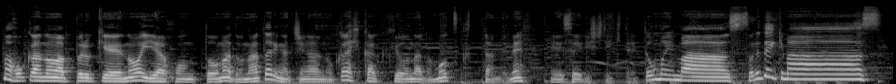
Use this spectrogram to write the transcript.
まあ、他のアップル系のイヤホンと、まあ、どのあたりが違うのか比較表なども作ったんでね、えー、整理していきたいと思います。それではいきます。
